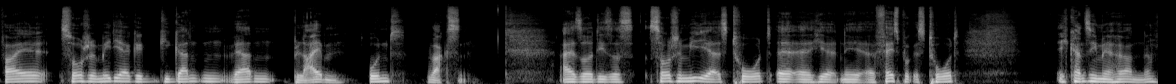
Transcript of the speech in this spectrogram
weil Social Media Giganten werden bleiben und wachsen. Also dieses Social Media ist tot, äh, äh hier, nee, äh, Facebook ist tot. Ich kann es nicht mehr hören, ne?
